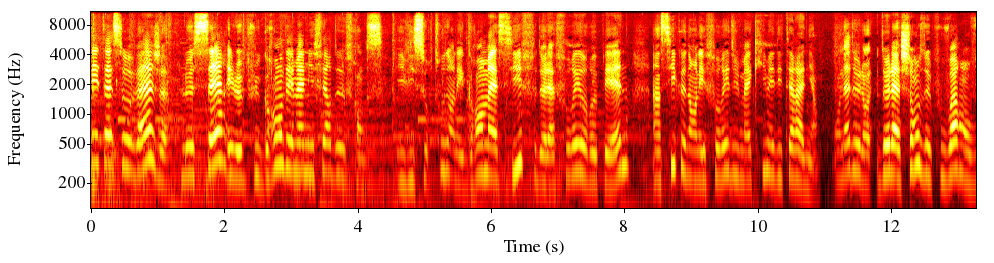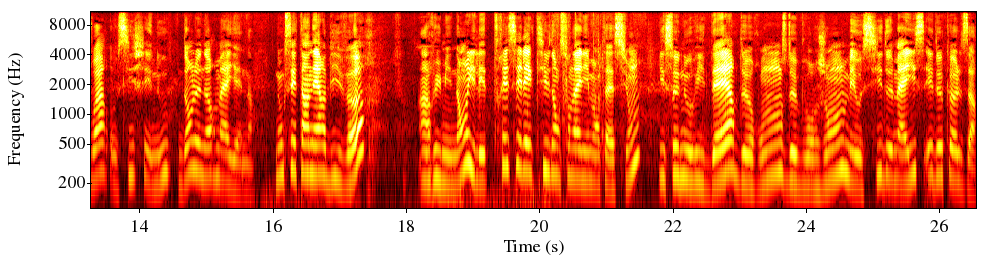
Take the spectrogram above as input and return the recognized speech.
L'état sauvage, le cerf est le plus grand des mammifères de France. Il vit surtout dans les grands massifs de la forêt européenne ainsi que dans les forêts du maquis méditerranéen. On a de la chance de pouvoir en voir aussi chez nous dans le nord Mayenne. Donc c'est un herbivore, un ruminant, il est très sélectif dans son alimentation. Il se nourrit d'herbes, de ronces, de bourgeons, mais aussi de maïs et de colza.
